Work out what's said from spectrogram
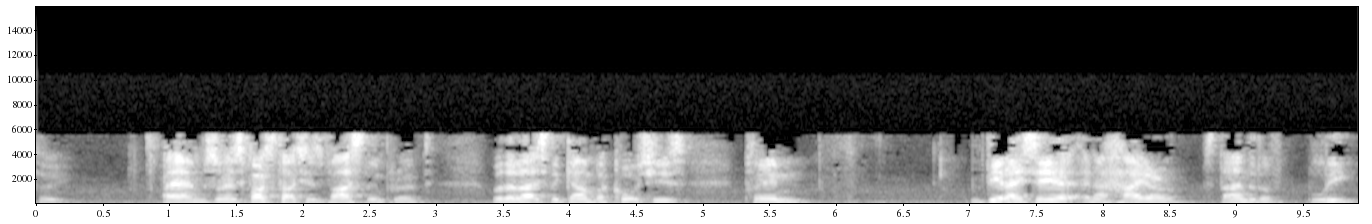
Two. Um, so his first touch is vastly improved. Whether that's the Gamba coaches playing, dare I say it, in a higher standard of league,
